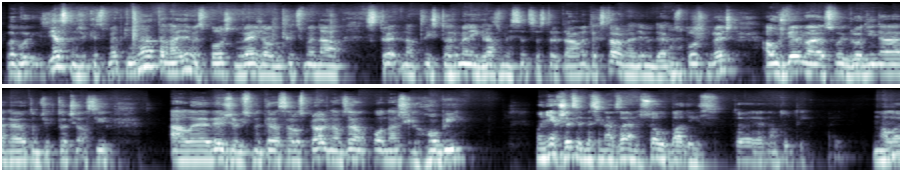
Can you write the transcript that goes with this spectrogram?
lebo jasné, že keď sme tu na to nájdeme spoločnú reč, alebo keď sme na, stre, na 300 hrmených raz v mesiac sa stretávame, tak stále nájdeme nejakú spoločnú reč a už vieme aj o svojich rodinách, aj o tom, že kto čo asi, ale vieš, že by sme teraz sa rozprávali navzájom o našich hobby, No nie všetci sme si navzájom soul buddies, to je na tuty. Mhm. Ale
